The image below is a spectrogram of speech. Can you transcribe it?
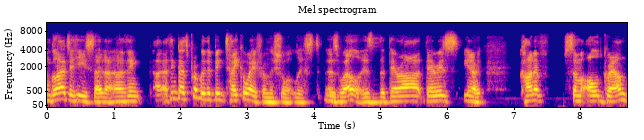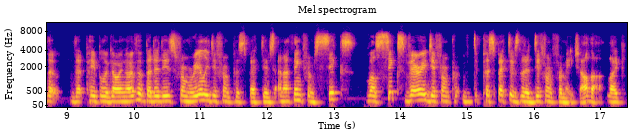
I'm glad to hear you say that. I think I think that's probably the big takeaway from the short list mm. as well is that there are there is you know kind of some old ground that that people are going over, but it is from really different perspectives, and I think from six well six very different perspectives that are different from each other. Like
